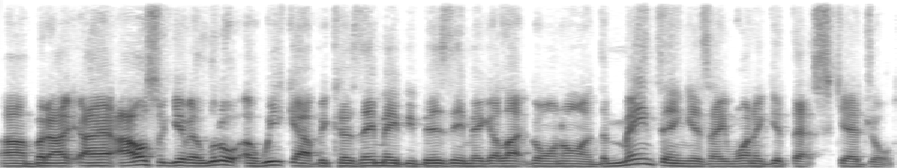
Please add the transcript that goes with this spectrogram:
Um, but I, I also give a little a week out because they may be busy, they may got a lot going on. The main thing is I want to get that scheduled.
